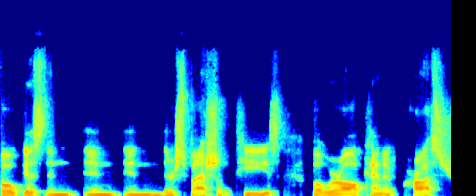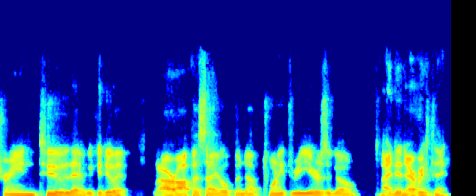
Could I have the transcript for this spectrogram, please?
focused in, in in their specialties. But we're all kind of cross trained too that we could do it. Our office I opened up 23 years ago. I did everything,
